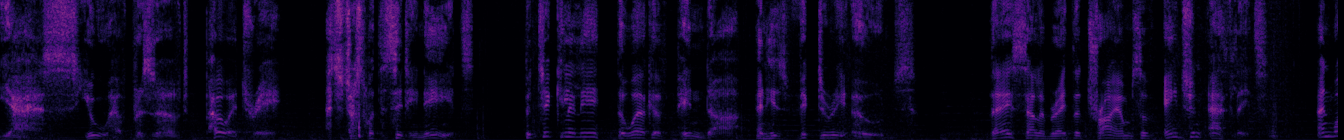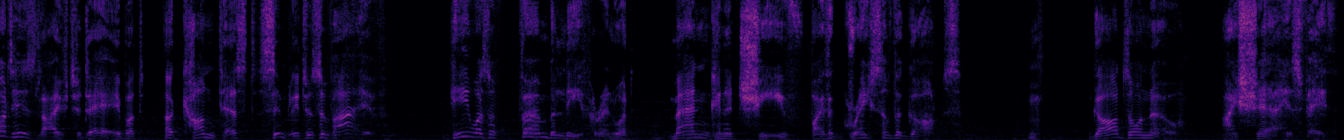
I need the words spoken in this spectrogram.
Yes, you have preserved poetry. That's just what the city needs. Particularly the work of Pindar and his victory odes. They celebrate the triumphs of ancient athletes. And what is life today but a contest simply to survive? He was a firm believer in what man can achieve by the grace of the gods. Hmm. Gods or no, I share his faith.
